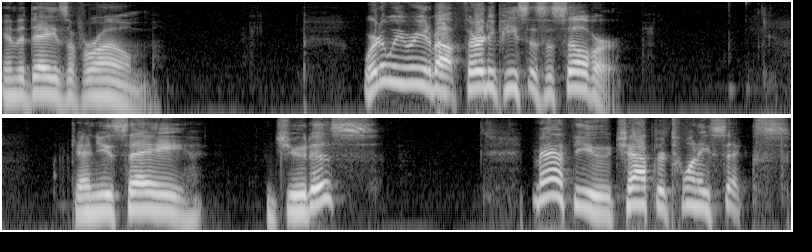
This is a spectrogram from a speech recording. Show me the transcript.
in the days of Rome. Where do we read about 30 pieces of silver? Can you say Judas? Matthew chapter 26,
